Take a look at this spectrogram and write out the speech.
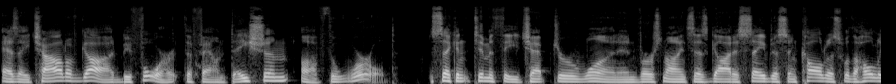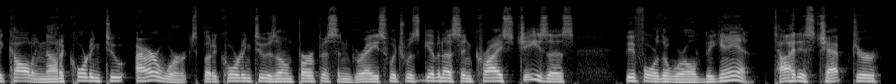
as a child of God before the foundation of the world. 2 Timothy chapter 1 and verse 9 says God has saved us and called us with a holy calling not according to our works but according to his own purpose and grace which was given us in Christ Jesus before the world began. Titus chapter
